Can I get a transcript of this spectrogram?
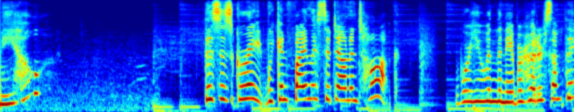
Miho? This is great. We can finally sit down and talk. Were you in the neighborhood or something?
